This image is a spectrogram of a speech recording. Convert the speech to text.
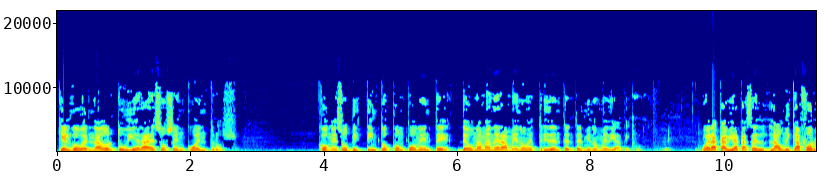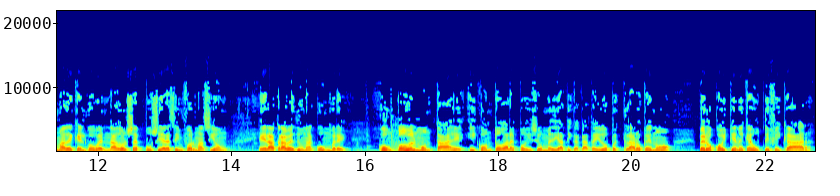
que el gobernador tuviera esos encuentros con esos distintos componentes de una manera menos estridente en términos mediáticos? ¿O era que había que hacer la única forma de que el gobernador se expusiera esa información era a través de una cumbre con todo el montaje y con toda la exposición mediática que ha tenido? Pues claro que no, pero que hoy tiene que justificar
